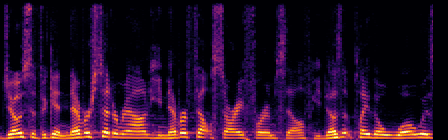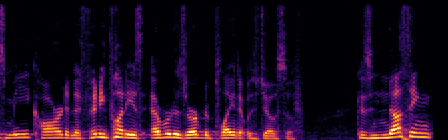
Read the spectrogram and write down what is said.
Joseph, again, never sat around. He never felt sorry for himself. He doesn't play the woe is me card. And if anybody has ever deserved to play it, it was Joseph. Because nothing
